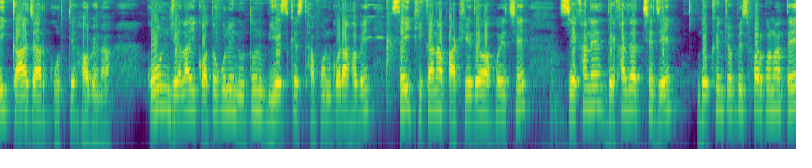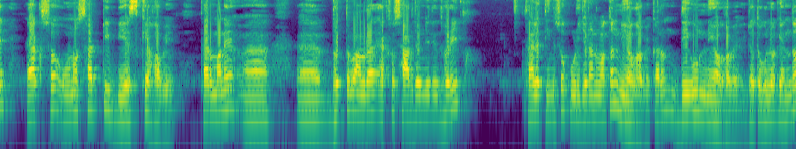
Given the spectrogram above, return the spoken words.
এই কাজ আর করতে হবে না। কোন জেলায় কতগুলি নতুন বিএসকে স্থাপন করা হবে, সেই ঠিকানা পাঠিয়ে দেওয়া হয়েছে। সেখানে দেখা যাচ্ছে যে দক্ষিণ চব্বিশ পরগনাতে একশো উনষাটটি বিএসকে হবে। তার মানে ধরতে আমরা একশো জন যদি ধরি, তাহলে তিনশো কুড়ি জনের মতন নিয়োগ হবে। কারণ দ্বিগুণ নিয়োগ হবে। যতগুলো কেন্দ্র,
